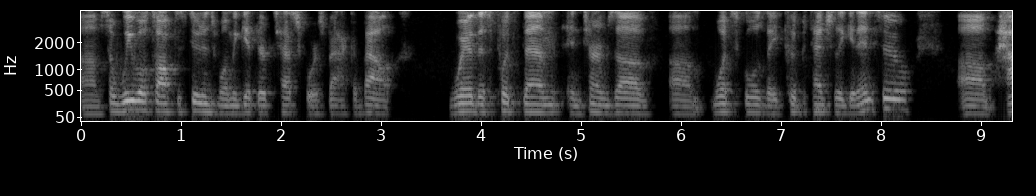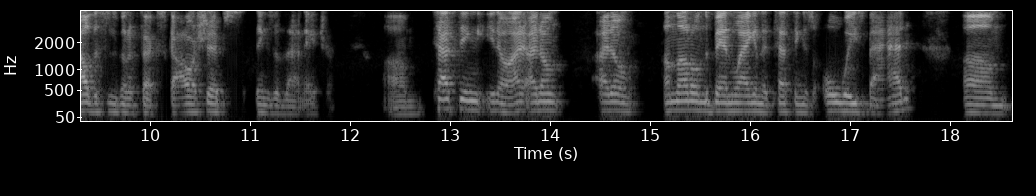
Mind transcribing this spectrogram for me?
Um, so we will talk to students when we get their test scores back about where this puts them in terms of um, what schools they could potentially get into, um, how this is going to affect scholarships, things of that nature. Um, testing, you know, I, I, don't, I don't, I'm not on the bandwagon that testing is always bad, um,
